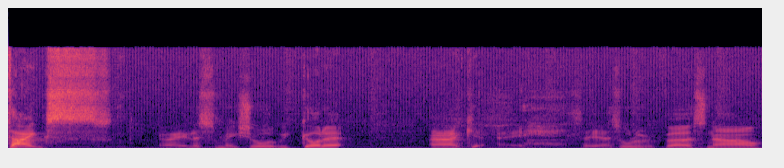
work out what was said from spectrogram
thanks. Alright, let's just make sure that we've got it. Okay. So yeah, it's all in reverse now.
